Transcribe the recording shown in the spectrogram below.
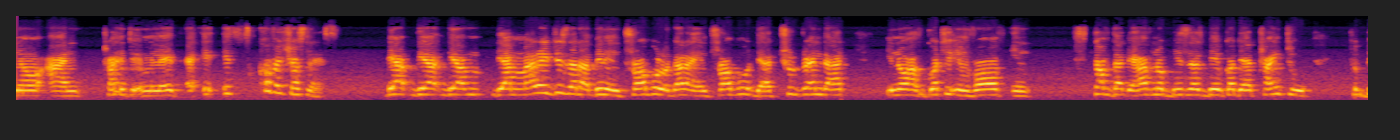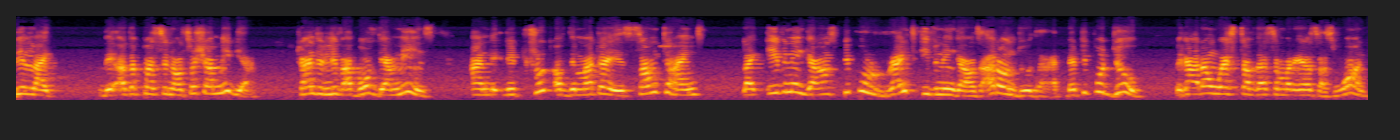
know, and trying to emulate, uh, it, it's covetousness there are, there, there, are, there are marriages that have been in trouble or that are in trouble. There are children that, you know, have gotten involved in stuff that they have no business being because they are trying to, to be like the other person on social media, trying to live above their means. And the, the truth of the matter is sometimes like evening gowns, people rent evening gowns. I don't do that, but people do because I don't wear stuff that somebody else has worn.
